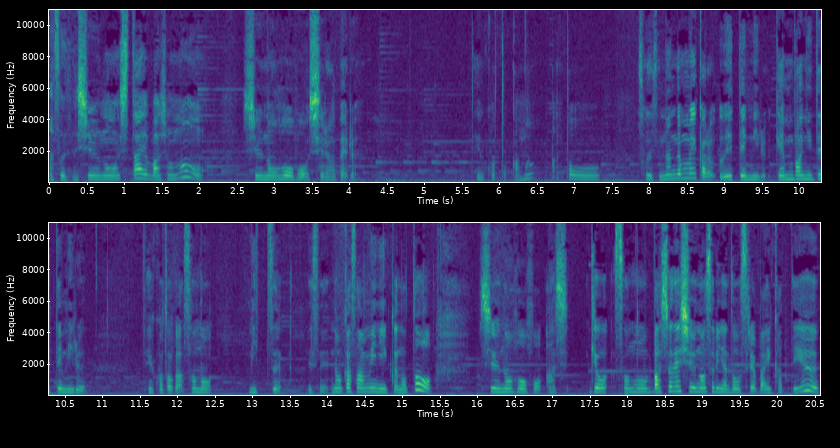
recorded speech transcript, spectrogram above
あそうですね収納したい場所の収納方法を調べるっていうことかな。あとそうですね何でもいいから植えてみる。現場に出てみるっていうことがその3つですね。農家さん見に行くのと収納方法あしその場所で収納するにはどうすればいいかっていう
